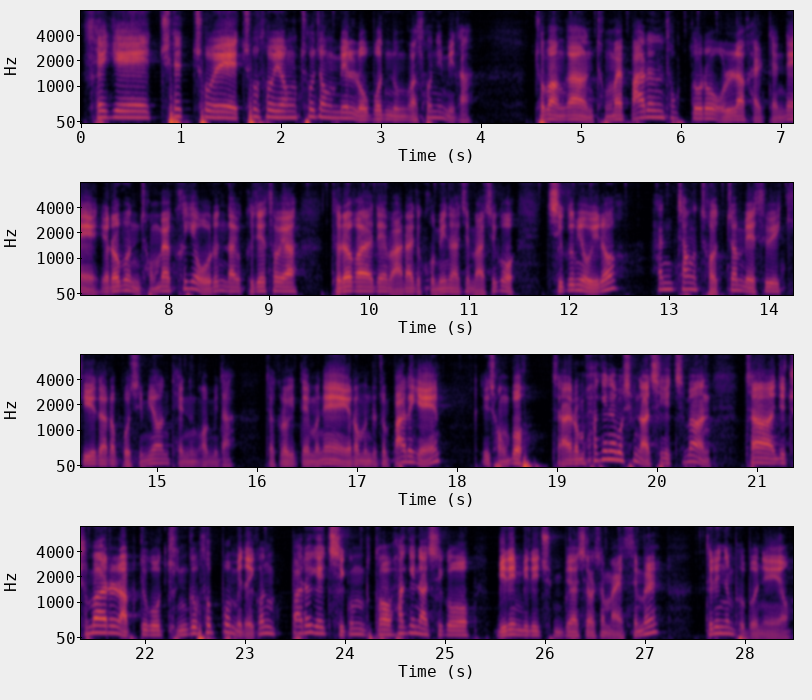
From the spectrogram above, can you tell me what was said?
세계 최초의 초소형 초정밀 로봇 눈과 손입니다. 조만간 정말 빠른 속도로 올라갈 텐데 여러분 정말 크게 오른다면 그제서야 들어가야 돼 말아야 돼 고민하지 마시고 지금이 오히려 한창 저점 매수의 기회다라 보시면 되는 겁니다. 자 그렇기 때문에 여러분들 좀 빠르게 이 정보. 자 여러분 확인해 보시면 아시겠지만 자 이제 주말을 앞두고 긴급 속보입니다. 이건 빠르게 지금부터 확인하시고 미리미리 준비하시라고 말씀을 드리는 부분이에요.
